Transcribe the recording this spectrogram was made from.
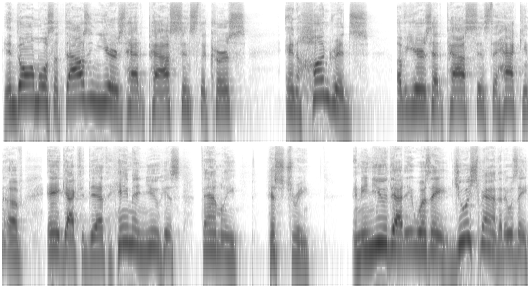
And though almost a thousand years had passed since the curse, and hundreds of years had passed since the hacking of Agag to death, Haman knew his family history. And he knew that it was a Jewish man, that it was a,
